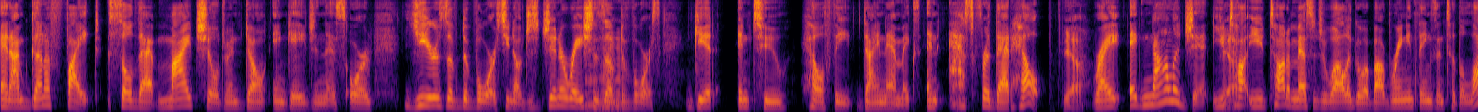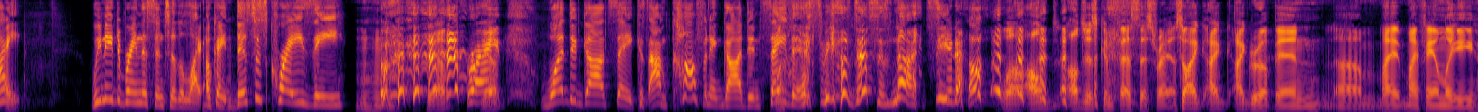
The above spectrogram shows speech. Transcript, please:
And I'm going to fight so that my children don't engage in this or years of divorce, you know, just generations Mm-hmm. of divorce. Get into healthy dynamics and ask for that help Yeah. right? Acknowledge it. You Yeah. taught you taught a message a while ago about bringing things into the light. We need to bring this into the light. Okay, this is crazy, Yep. right? Yep. What did God say? Because I'm confident God didn't say this because this is nuts, you know? well, I'll I'll just confess this right. So I I, I grew up in um, my my family.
